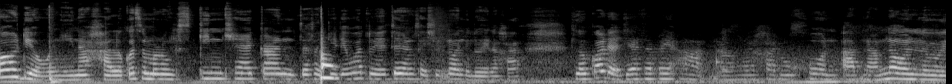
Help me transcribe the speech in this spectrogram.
ก็เดี๋ยววันนี้นะคะ เราก็จะมาลงสกินแคร์กัน จะสังเกตได้ว่าตัวนี้เจะยังใส่ชุดนอนอยู่เลยนะคะ แล้วก็เดี๋ยวเจ๊จะไปอาบน้ำนะคะทุกคนอาบน้ำนอนเลย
